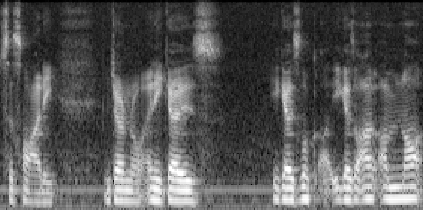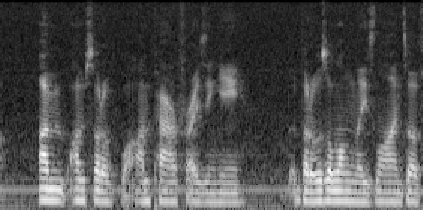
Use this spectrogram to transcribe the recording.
society in general and he goes he goes look he goes I, I'm not I'm I'm sort of well, I'm paraphrasing here but it was along these lines of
